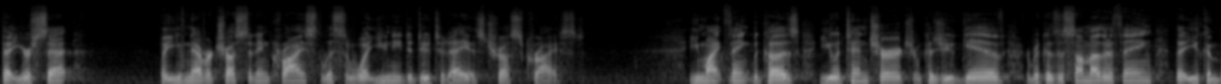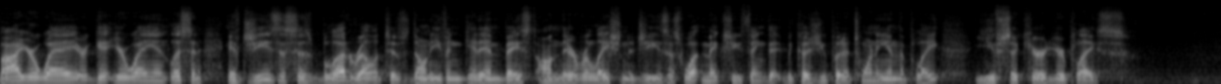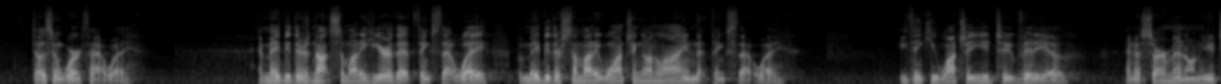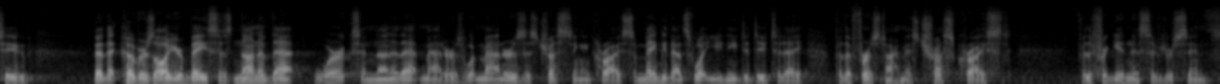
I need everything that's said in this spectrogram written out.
that you're set, but you've never trusted in Christ. Listen, what you need to do today is trust Christ. You might think because you attend church or because you give or because of some other thing that you can buy your way or get your way in. Listen, if Jesus' blood relatives don't even get in based on their relation to Jesus, what makes you think that because you put a 20 in the plate, you've secured your place? Doesn't work that way. And maybe there's not somebody here that thinks that way, but maybe there's somebody watching online that thinks that way. You think you watch a YouTube video and a sermon on YouTube that that covers all your bases. None of that works and none of that matters. What matters is trusting in Christ. So maybe that's what you need to do today for the first time is trust Christ for the forgiveness of your sins.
